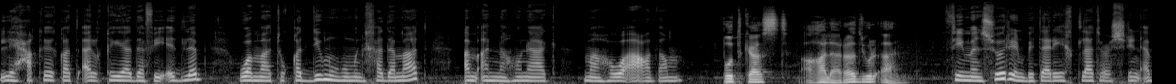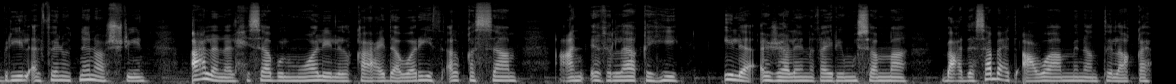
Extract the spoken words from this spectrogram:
لحقيقة القيادة في إدلب وما تقدمه من خدمات أم أن هناك ما هو أعظم؟ بودكاست على راديو الآن. في منشور بتاريخ 23 أبريل 2022 أعلن الحساب الموالي للقاعدة وريث القسام عن إغلاقه إلى أجل غير مسمى بعد سبعة أعوام من انطلاقه.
